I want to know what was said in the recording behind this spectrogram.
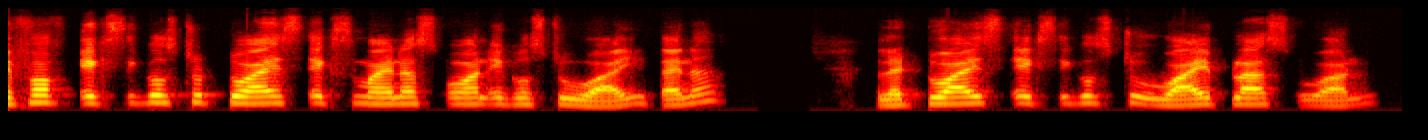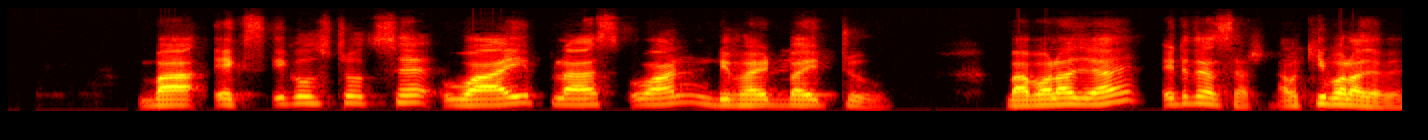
F of x equals to twice x minus one equals to y তাই না? তাহলে twice x equals to y plus one বা এক্স ইকুয়ালস টু হচ্ছে y plus one divide by two বা বলা যায় এটাতে স্যার আবার কি বলা যাবে?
